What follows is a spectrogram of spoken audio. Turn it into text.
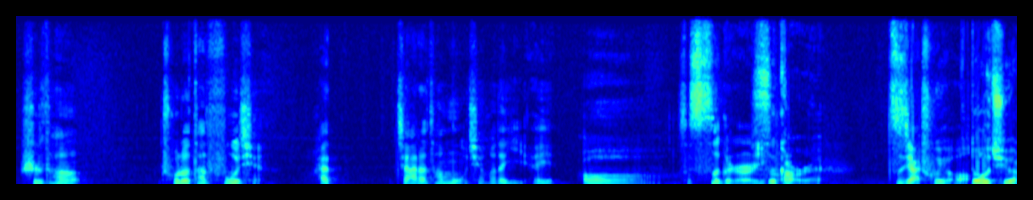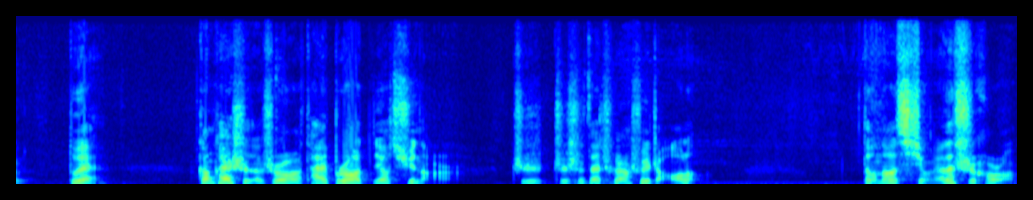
是他除了他父亲，还加了他母亲和他爷爷，哦，这四个人四口人自驾出游。都去了。对，刚开始的时候啊他还不知道要去哪儿，只只是在车上睡着了。等到醒来的时候啊，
